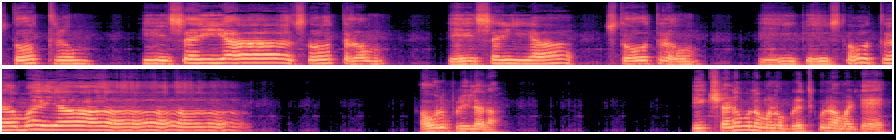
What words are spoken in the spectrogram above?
స్తోత్రం ఏసయ్యా స్తోత్రం ఏసయ్యా స్తోత్రం. ఏకే స్తోత్రమయ్యా. అవును ప్రియులరా. ఈ క్షణమున మనం బ్రతుకున్నామంటే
